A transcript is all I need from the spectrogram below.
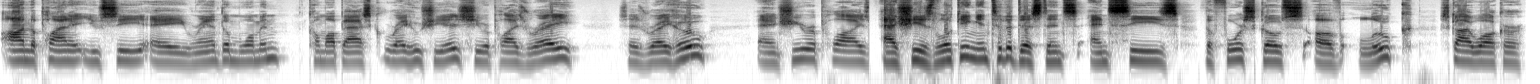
on the planet, you see a random woman come up, ask Rey who she is. She replies, Rey, says, Rey who? And she replies, as she is looking into the distance and sees the force ghosts of Luke Skywalker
